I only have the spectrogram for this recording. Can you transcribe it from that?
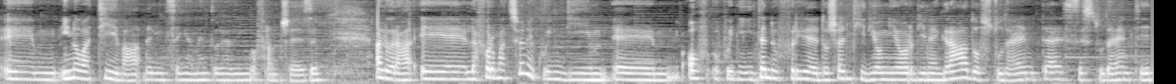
eh, innovativa dell'insegnamento della lingua francese. Allora, eh, la formazione quindi, eh, off- quindi, intende offrire docenti di ogni ordine e grado, studentesse, studenti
